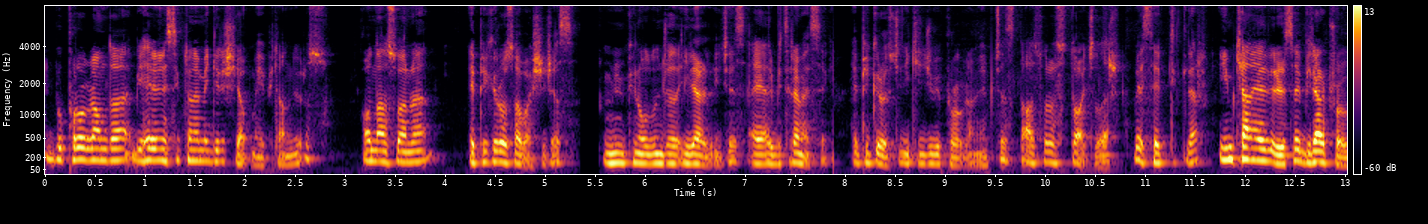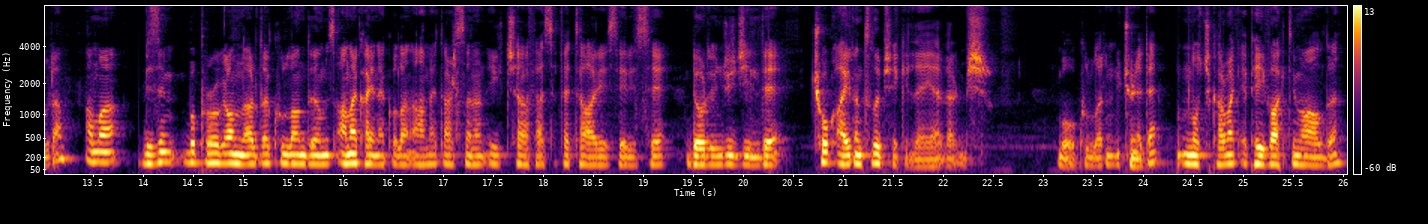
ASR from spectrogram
Bu programda bir Helenistik döneme giriş yapmayı planlıyoruz. Ondan sonra Epikuros'a başlayacağız. Mümkün olunca ilerleyeceğiz. Eğer bitiremezsek Epikuros için ikinci bir program yapacağız. Daha sonra Stoacılar ve Septikler. İmkan el verirse birer program. Ama bizim bu programlarda kullandığımız ana kaynak olan Ahmet Arslan'ın İlk Çağ Felsefe Tarihi serisi 4. cilde çok ayrıntılı bir şekilde yer vermiş. Bu okulların üçüne de. Not çıkarmak epey vaktimi aldı.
